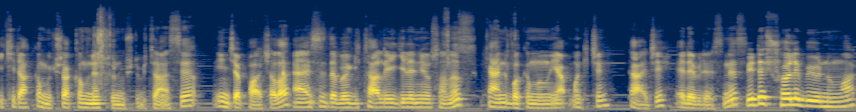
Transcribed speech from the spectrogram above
2 dakika mı 3 dakika mı ne sürmüştü bir tanesi. İnce parçalar. Eğer siz de böyle gitarla ilgileniyorsanız kendi bakımını yapmak için tercih edebilirsiniz. Bir de şöyle bir ürünüm var.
